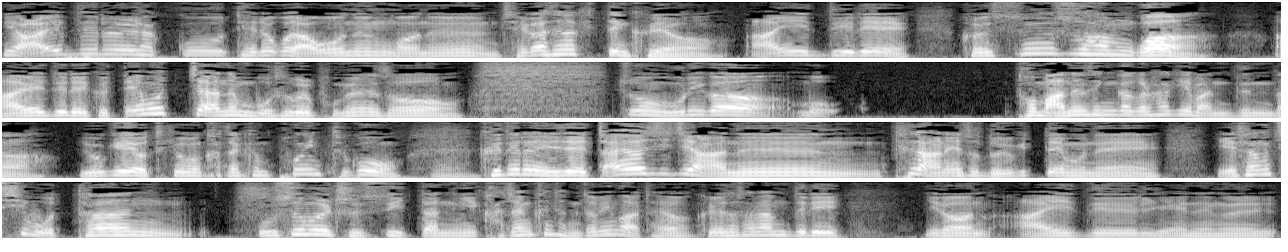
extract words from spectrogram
이 아이들을 자꾸 데리고 나오는 거는 제가 생각할 땐 그래요. 아이들의 그런 순수함과 아이들의 그 때묻지 않은 모습을 보면서 좀 우리가 뭐 더 많은 생각을 하게 만든다. 요게 어떻게 보면 가장 큰 포인트고 네. 그들은 이제 짜여지지 않은 틀 안에서 놀기 때문에 예상치 못한 웃음을 줄 수 있다는 게 가장 큰 장점인 것 같아요. 그래서 사람들이 이런 아이들 예능을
